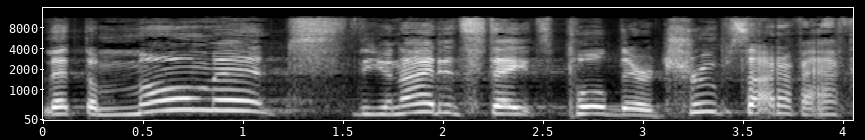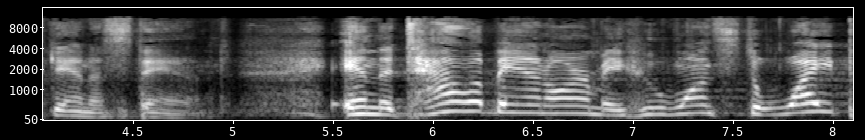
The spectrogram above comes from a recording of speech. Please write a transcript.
that the moment the United States pulled their troops out of Afghanistan and the Taliban army who wants to wipe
